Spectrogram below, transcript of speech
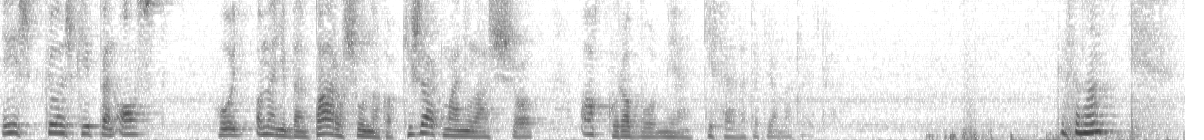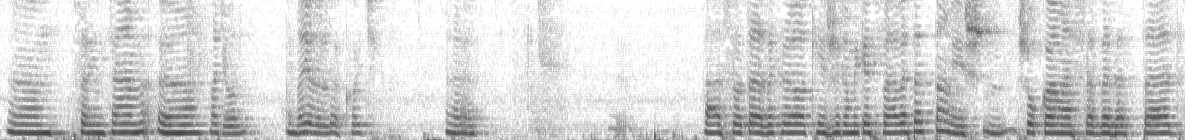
és különösképpen azt, hogy amennyiben párosulnak a kizsákmányolással, akkor abból milyen kifejletek jönnek létre. Köszönöm. Szerintem nagyon, nagyon örülök, hogy válaszoltál ezekre a kérdésekre, amiket felvetettem, és sokkal messzebb vezetted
